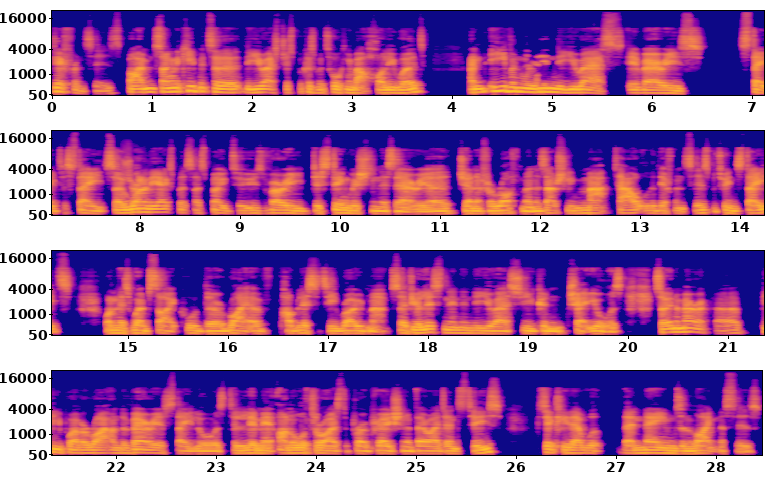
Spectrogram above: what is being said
differences. But I'm, so I'm going to keep it to the US just because we're talking about Hollywood. And even within the US, it varies state to state. So Sure. one of the experts I spoke to, who's very distinguished in this area, Jennifer Rothman, has actually mapped out all the differences between states on this website called the Right of Publicity Roadmap. So if you're listening in the US, you can check yours. So in America, people have a right under various state laws to limit unauthorized appropriation of their identities, particularly their their names and likenesses.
